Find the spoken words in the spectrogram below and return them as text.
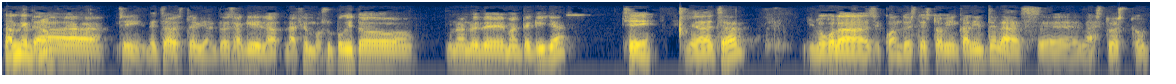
También, ¿no? Sí, de hecho stevia. Entonces aquí le hacemos un poquito, una nuez de mantequilla. Sí. Voy a echar. Y luego las, cuando esté esto bien caliente, las, eh, las tuesto.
